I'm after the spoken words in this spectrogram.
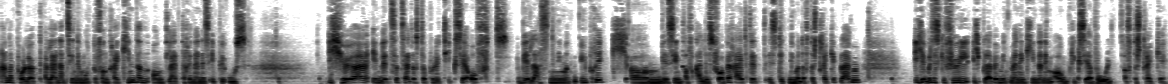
Anna Pollack, alleinerziehende Mutter von drei Kindern und Leiterin eines EPUs. Ich höre in letzter Zeit aus der Politik sehr oft, wir lassen niemanden übrig, ähm, wir sind auf alles vorbereitet, es wird niemand auf der Strecke bleiben. Ich habe das Gefühl, ich bleibe mit meinen Kindern im Augenblick sehr wohl auf der Strecke.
